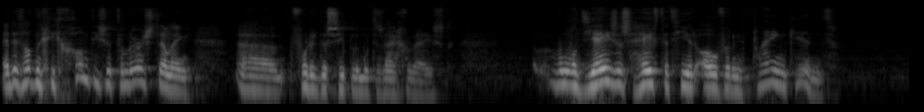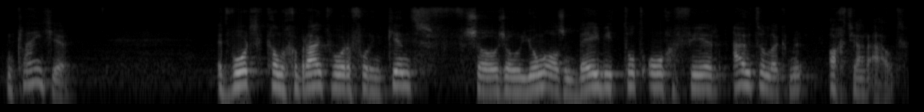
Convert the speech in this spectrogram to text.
En dit had een gigantische teleurstelling uh, voor de discipelen moeten zijn geweest. Want Jezus heeft het hier over een klein kind. Een kleintje. Het woord kan gebruikt worden voor een kind zo, zo jong als een baby tot ongeveer uiterlijk acht jaar oud.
